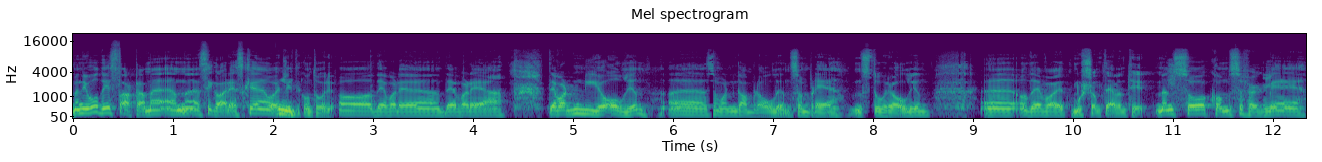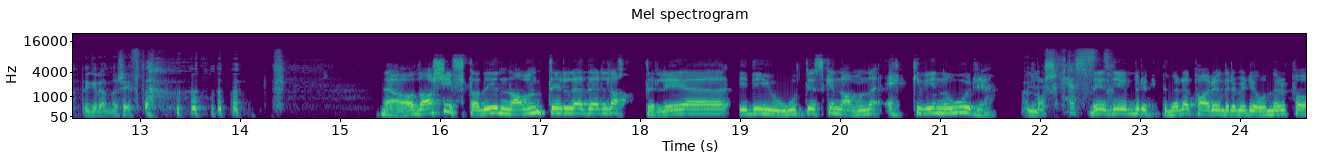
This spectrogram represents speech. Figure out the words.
Men jo, de starta med en sigareske og et mm. lite kontor. Og det var, det, det var, det, det var den nye oljen, eh, som var den gamle oljen, som ble den store oljen. Eh, og det var et morsomt eventyr. Men så kom selvfølgelig det grønne skiftet. Ja, og Da skifta de navn til det latterlige, idiotiske navnet Equinor. Norsk hest? De, de, brukte vel et par hundre millioner på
